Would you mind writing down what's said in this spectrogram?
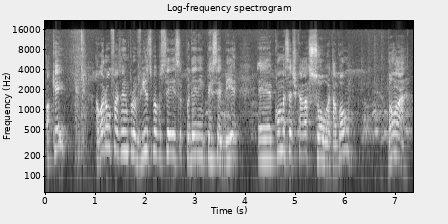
Ok? Agora eu vou fazer um improviso para vocês poderem perceber é, como essa escala soa, tá bom? Vamos lá!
